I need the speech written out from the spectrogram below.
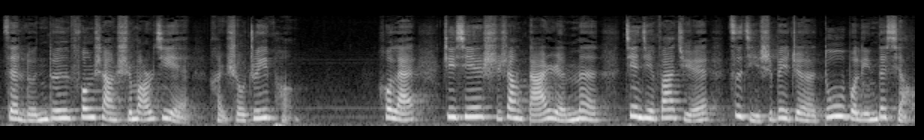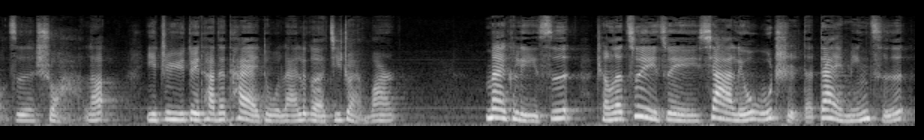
在伦敦风尚时髦界很受追捧。后来，这些时尚达人们渐渐发觉自己是被这都柏林的小子耍了，以至于对他的态度来了个急转弯儿。麦克里斯成了最最下流无耻的代名词。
